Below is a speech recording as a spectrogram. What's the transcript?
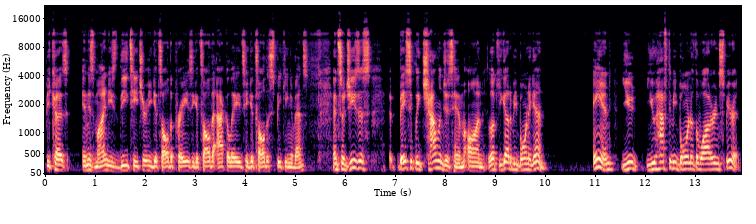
because in his mind, he's the teacher. He gets all the praise, he gets all the accolades, he gets all the speaking events. And so Jesus basically challenges him on look, you got to be born again. And you you have to be born of the water and spirit.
